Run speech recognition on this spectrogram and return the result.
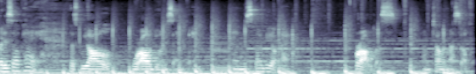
But it's okay because we all, we're all doing the same thing, and it's gonna be okay for all of us. I'm telling myself.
